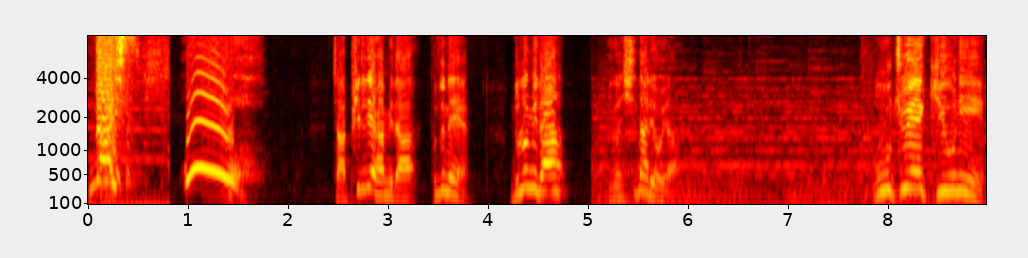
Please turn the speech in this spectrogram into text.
나이스! 오! 자 필리에 갑니다. 분두님 누릅니다. 이건 시나리오야. 우주의 기운이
